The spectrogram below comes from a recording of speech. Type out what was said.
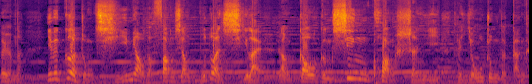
为什么呢？因为各种奇妙的芳香不断袭来，让高更心旷神怡。他由衷的感慨：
